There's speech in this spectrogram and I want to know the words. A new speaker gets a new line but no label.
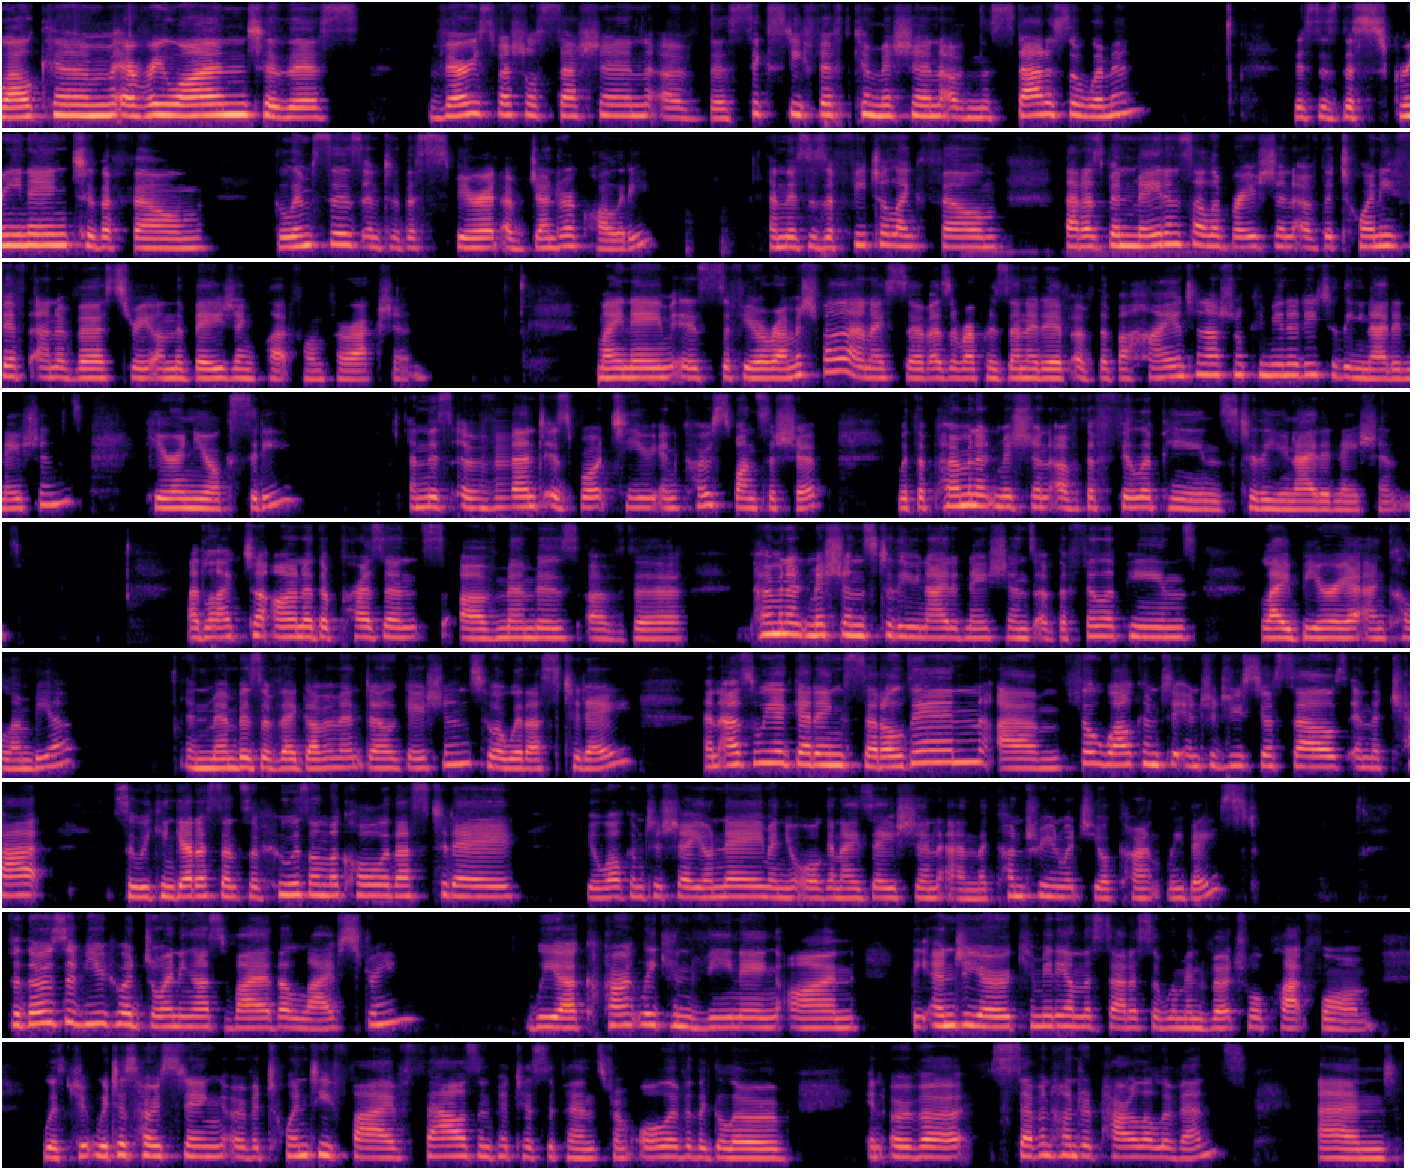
Welcome everyone to this very special session of the 65th Commission on the Status of Women. This is the screening to the film Glimpses into the Spirit of Gender Equality. And this is a feature-length film that has been made in celebration of the 25th anniversary on the Beijing Platform for Action. My name is Saphira Rameshfar, and I serve as a representative of the Baha'i International Community to the United Nations here in New York City. And this event is brought to you in co-sponsorship with the permanent mission of the Philippines to the United Nations. I'd like to honor the presence of members of the permanent missions to the United Nations of the Philippines, Liberia, and Colombia, and members of their government delegations who are with us today, and as we are getting settled in, um, feel welcome to introduce yourselves in the chat so we can get a sense of who is on the call with us today. You're welcome to share your name and your organization and the country in which you're currently based. For those of you who are joining us via the live stream, we are currently convening on the NGO Committee on the Status of Women virtual platform, which, which is hosting over 25,000 participants from all over the globe in over 700 parallel events. And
